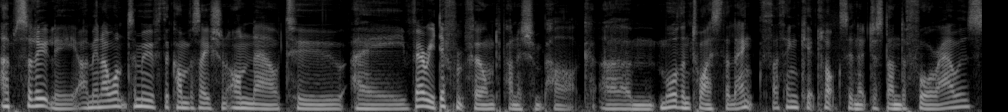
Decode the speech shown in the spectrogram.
Absolutely. I mean, I want to move the conversation on now to a very different film to Punishment Park. Um, more than twice the length. I think it clocks in at just under four hours.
